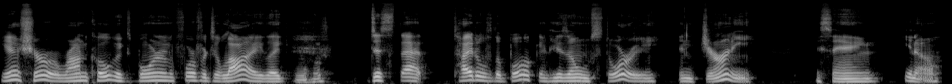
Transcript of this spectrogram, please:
Yeah, sure. Ron Kovic's born on the 4th of July. Like mm-hmm. just that title of the book and his own story and journey is saying, you know,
